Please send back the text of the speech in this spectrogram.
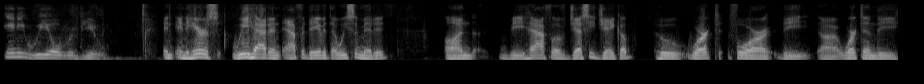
any real review. And, and here's, we had an affidavit that we submitted on behalf of Jessy Jacob, who worked for the, uh, worked in the,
